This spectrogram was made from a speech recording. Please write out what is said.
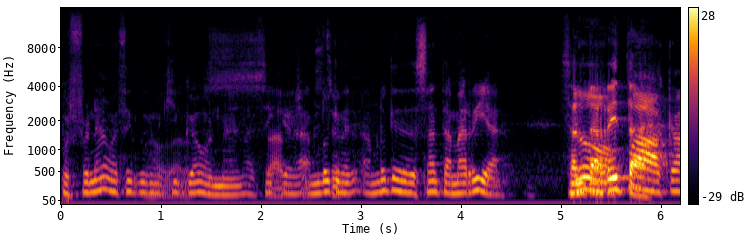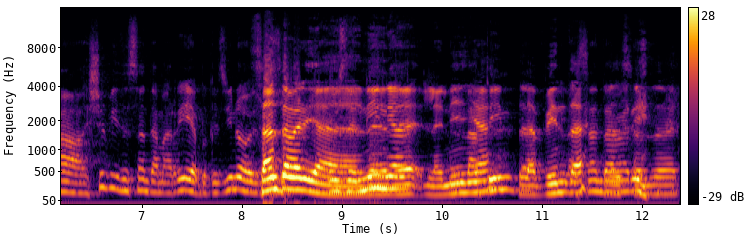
But for now, I think we're gonna keep going, man. I think uh, I'm looking to- at I'm looking at the Santa Maria. Santa no, Rita. Fuck, ah, it should be the Santa Maria because you know it's- Santa Maria. there's the Niña, la Niña, La Pinta, La Pinta, La Santa Maria. Santa-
